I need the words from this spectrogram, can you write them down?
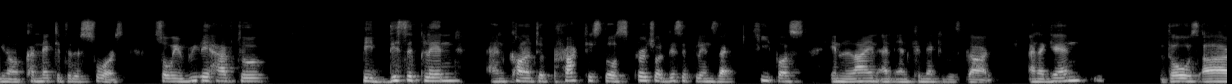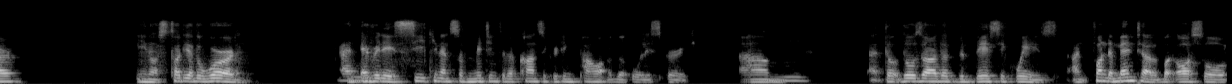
you know, connected to the source. So we really have to be disciplined and kind of to practice those spiritual disciplines that keep us in line and, and connected with God. And again, those are, you know, study of the word and every day seeking and submitting to the consecrating power of the Holy Spirit. Um, Mhm. uh, th- those are the, the basic ways and fundamental, but also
